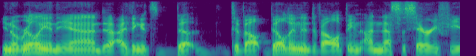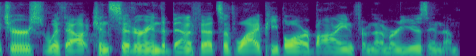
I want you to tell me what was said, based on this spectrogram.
you know, really in the end, I think it's develop, building and developing unnecessary features without considering the benefits of why people are buying from them or using them.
